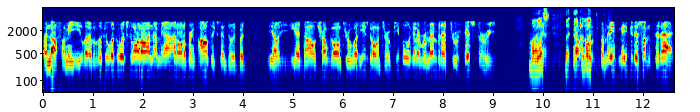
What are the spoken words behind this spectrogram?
enough. I mean, look look at what's going on. I mean, I don't want to bring politics into it, but you know, you got Donald Trump going through what he's going through. People are going to remember that through history. Well, let's let, you know, uh, so, so maybe, maybe there's something to that.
